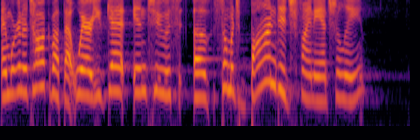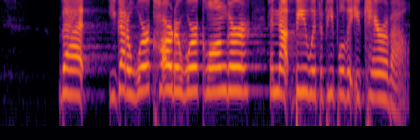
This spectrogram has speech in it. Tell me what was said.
And we're going to talk about that, where you get into a, a, so much bondage financially that you got to work harder, work longer, and not be with the people that you care about.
